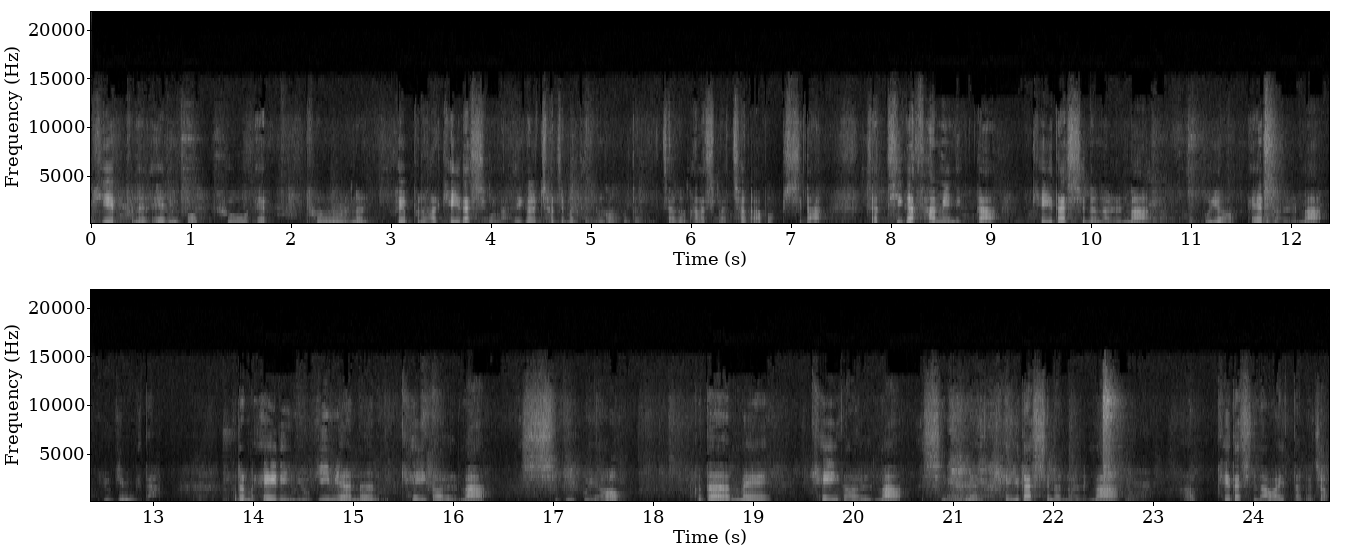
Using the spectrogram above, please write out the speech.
PF는 L이고 QF는 QF는 아 K-구나. 이걸 찾으면 되는 거거든. 자 그럼 하나씩 맞춰가 봅시다. 자 T가 3이니까 K-는 얼마? 9고요. L은 얼마? 6입니다. 그러면 L이 6이면은 K가 얼마? 10이고요. 그 다음에 K가 얼마? 10이면 K-는 얼마? 아, K- 나와 있다, 그죠?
